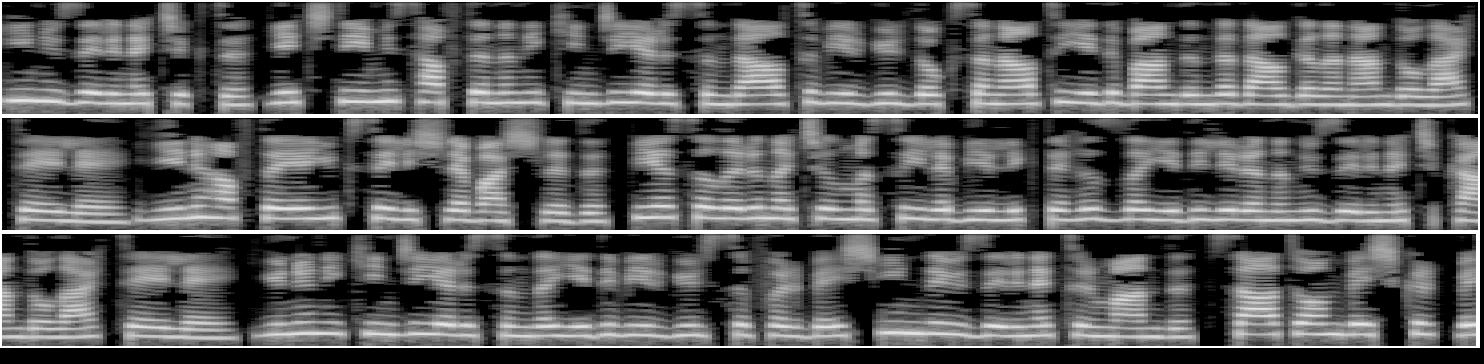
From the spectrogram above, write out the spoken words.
in üzerine çıktı. Geçtiğimiz haftanın ikinci yarısında 6,967 bandında dalgalanan dolar TL, yeni haftaya yükselişle başladı. Piyasaların açılmasıyla birlikte hızla 7 liranın üzerine çıkan dolar TL, günün ikinci yarısında 7,05 inde üzerine tırmandı. Saat 15.45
